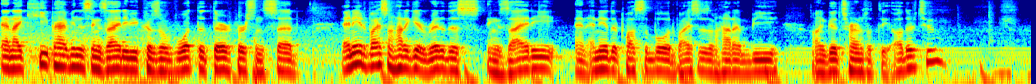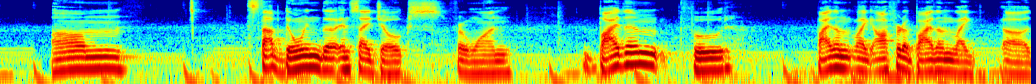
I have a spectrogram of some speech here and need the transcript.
and I keep having this anxiety because of what the third person said. Any advice on how to get rid of this anxiety, and any other possible advices on how to be on good terms with the other two? Um, stop doing the inside jokes for one buy them food buy them like offer to buy them like uh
